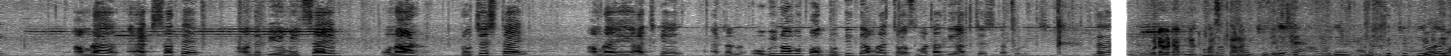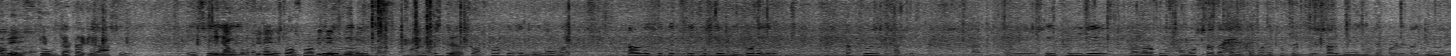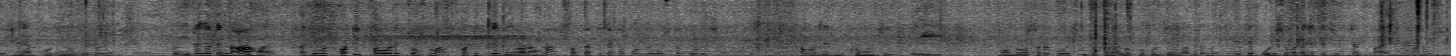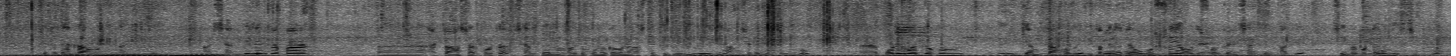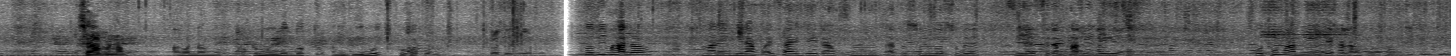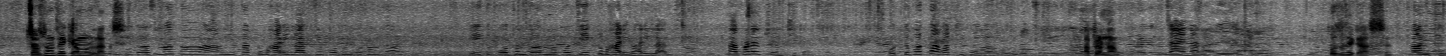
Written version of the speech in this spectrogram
আমরা একসাথে আমাদের বিএমির সাহেব ওনার প্রচেষ্টায় আমরা এই আজকে একটা অভিনব পদ্ধতিতে আমরা চশমাটা দেওয়ার চেষ্টা করেছি। ওটা ওটা আপনি একটু পাশে দাঁড়ান হচ্ছে যে দেখছে আমাদের অনেক ক্ষেত্রে কি হয় মানুষ চোখ দেখাতে আসে এসে হবে। চশমা পেতে দেরি হয় মানুষের চশমা পেতে দেরি হয় তাহলে সেক্ষেত্রে চোখের ভেতরে একটা ফ্লুইড থাকে? তো সেই ফ্লুইডে নানা রকম সমস্যা দেখা যেতে পারে, চোখের প্রেশার বেড়ে যেতে পারে, তার জন্য রেটিনার ক্ষতি হতে পারে। তো এটা যাতে না হয়, তার জন্য সঠিক পাওয়ারের চশমা সঠিককে দেওয়ার আমরা সরকার থেকে একটা বন্দোবস্ত করেছি। আমাদের মুখ্যমন্ত্রী এই বন্দোবস্তটা করেছেন চোখের আলো প্রকল্পের মাধ্যমে। এতে পরিষেবাটা যাতে ঠিকঠাক পায় মানুষ সেটা দেখা আমাদের দায়িত্ব। আর স্যাম্পেলের ব্যাপার একটা আসার কথা। স্যাম্পেল হয়তো কোনো কারণে আসতে একটু দেরি হয়েছে আমি সেটা দেখে নেব। পরের বার যখন এই ক্যাম্পটা হবে তাতে যাতে অবশ্যই আমাদের সরকারি স্যাম্পেল থাকে সেই ব্যাপারটা আমি নিশ্চিত করব। স্যার আপনার নাম? আমার নাম ডক্টর মৈনাক দত্ত আমি বিএমওইচ কোকাকোনা খুবই ভালো মানে বিনা পয়সায় যেটা এত সুন্দর সুবে দিয়ে সেটা ভালোই লেগেছে। প্রথম আমি এই দেখালাম প্রথম। চশমা পেয়ে কেমন লাগছে? চশমা তো আমি তো একটু ভারী লাগছে প্রথম প্রথম তো। এই তো প্রথম যত্ন করছে একটু ভারী ভারী লাগছে। তারপরে ঠিক আছে। করতে করতে আবার ঠিক হয়ে যাবে। আপনার নাম? চায়না। কোথা থেকে আসছেন? কানপুর।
